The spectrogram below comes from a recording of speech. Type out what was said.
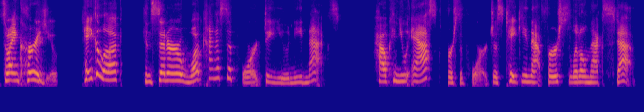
So I encourage you, take a look, consider what kind of support do you need next? How can you ask for support? Just taking that first little next step.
